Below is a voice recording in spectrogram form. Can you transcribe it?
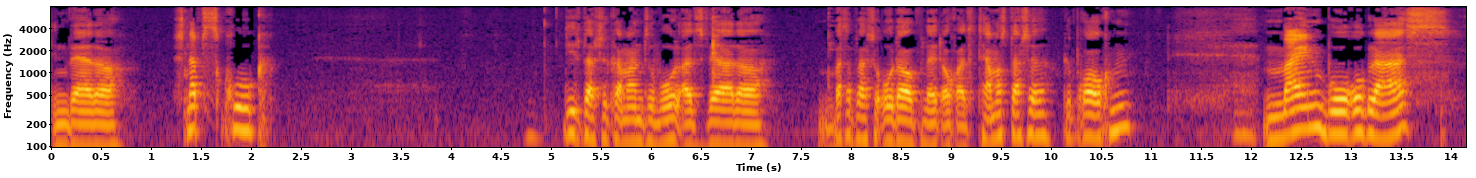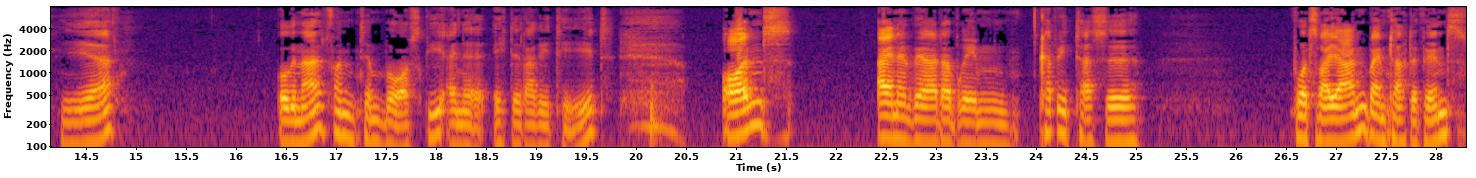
Den Werder Schnapskrug. Die Flasche kann man sowohl als Werder Wasserflasche oder vielleicht auch als Thermosflasche gebrauchen. Mein Boroglas, ja, Original von Tim Borowski, eine echte Rarität. Und eine Werder Bremen Kapitasse vor zwei Jahren beim Tag der Fans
